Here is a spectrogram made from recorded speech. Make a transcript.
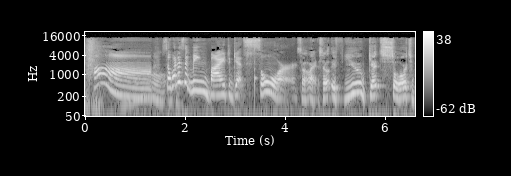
Huh. So, what does it mean by to get sore? So, all right. So, if you get sore, so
